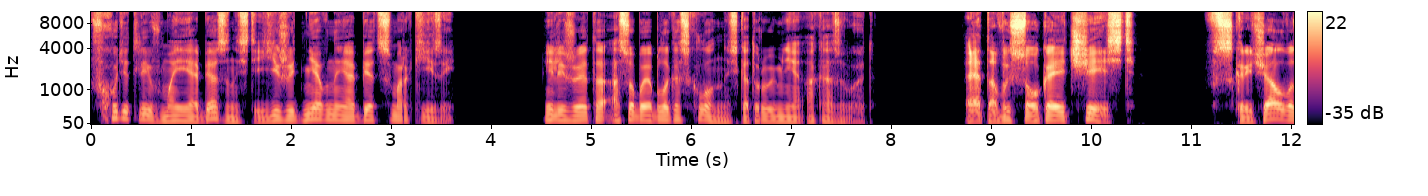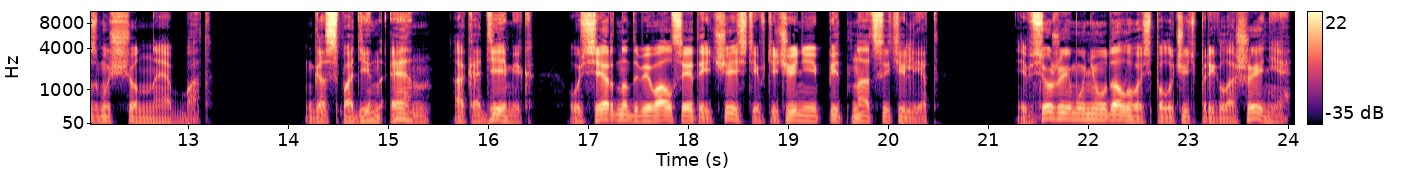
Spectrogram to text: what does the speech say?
входит ли в мои обязанности ежедневный обед с маркизой? Или же это особая благосклонность, которую мне оказывают? «Это высокая честь!» — вскричал возмущенный аббат. «Господин Н, академик, усердно добивался этой чести в течение пятнадцати лет, и все же ему не удалось получить приглашение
